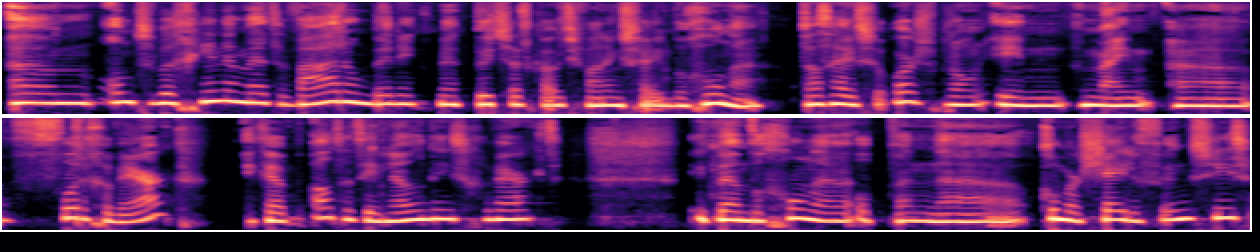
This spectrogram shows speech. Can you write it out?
um, om te beginnen met waarom ben ik met budgetcoach Wanningsveen begonnen? Dat heeft zijn oorsprong in mijn uh, vorige werk. Ik heb altijd in loondienst gewerkt. Ik ben begonnen op een uh, commerciële functies,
